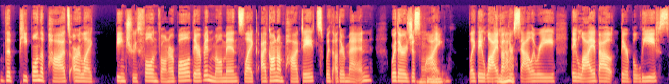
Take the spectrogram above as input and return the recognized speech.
the people in the pods are like being truthful and vulnerable there have been moments like i've gone on pod dates with other men where they're just mm-hmm. lying like they lie about yeah. their salary they lie about their beliefs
